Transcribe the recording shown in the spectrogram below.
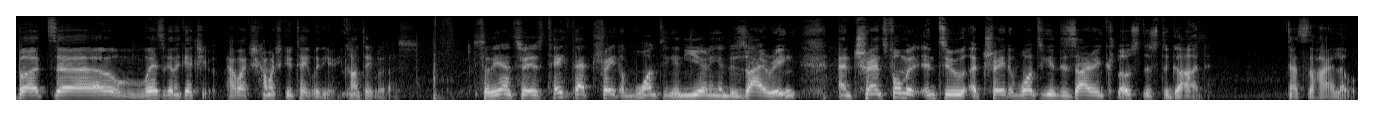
But uh, where's it going to get you? How much? How much can you take with you? You can't take with us. So the answer is take that trait of wanting and yearning and desiring, and transform it into a trait of wanting and desiring closeness to God. That's the higher level.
